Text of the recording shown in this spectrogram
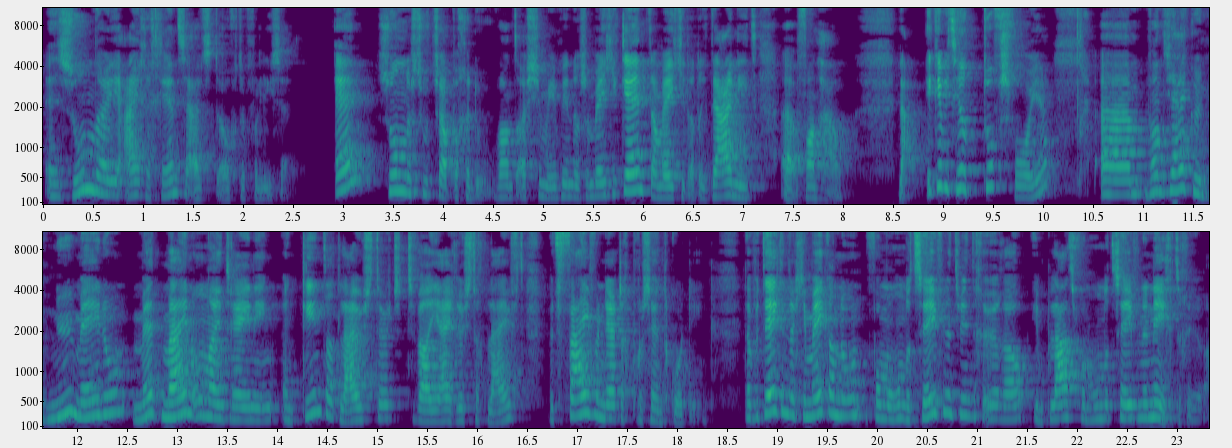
en zonder je eigen grenzen uit het oog te verliezen. En zonder zoetsappig gedoe. Want als je me inmiddels een beetje kent, dan weet je dat ik daar niet uh, van hou. Nou, ik heb iets heel tofs voor je. Um, want jij kunt nu meedoen met mijn online training Een kind dat luistert terwijl jij rustig blijft met 35% korting. Dat betekent dat je mee kan doen voor maar 127 euro in plaats van 197 euro.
